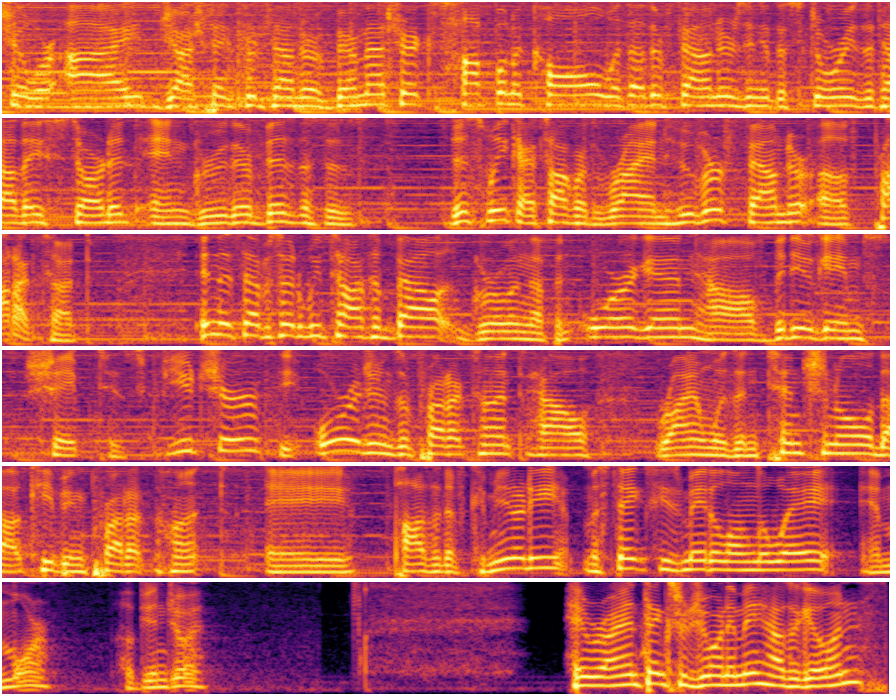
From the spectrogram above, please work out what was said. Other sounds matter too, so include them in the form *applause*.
show where I, Josh Pigford, founder of Baremetrics, hop on a call with other founders and get the stories of how they started and grew their businesses. This week, I talk with Ryan Hoover, founder of Product Hunt. In this episode, we talk about growing up in Oregon, how video games shaped his future, the origins of Product Hunt, how Ryan was intentional about keeping Product Hunt a positive community, mistakes he's made along the way, and more. Hope you enjoy. Hey, Ryan, thanks for joining me. How's it going?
